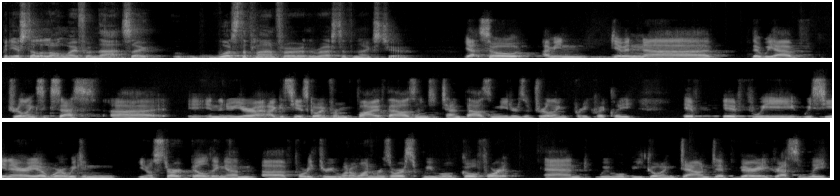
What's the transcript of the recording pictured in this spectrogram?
but you're still a long way from that. So, what's the plan for the rest of next year? Yeah. So, I mean, given uh, that we have drilling success uh, in the new year, I, I can see us going from 5,000 to 10,000 meters of drilling pretty quickly. If if we we see an area where we can you know start building a, a 43101 resource, we will go for it, and we will be going down dip very aggressively.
